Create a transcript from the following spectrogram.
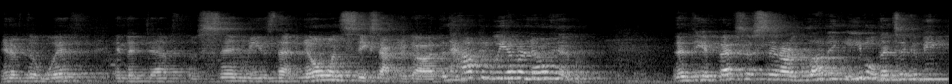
And if the width and the depth of sin means that no one seeks after God, then how could we ever know Him? And if the effects of sin are loving evil, then to be,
